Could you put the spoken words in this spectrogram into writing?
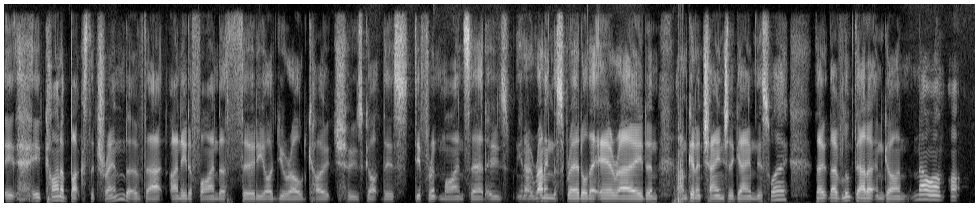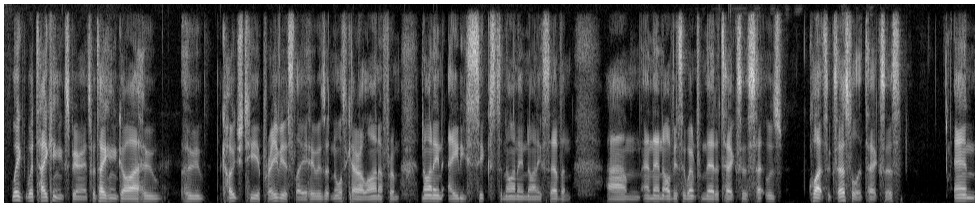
it it kind of bucks the trend of that I need to find a 30 odd year old coach who's got this different mindset, who's you know running the spread or the air raid, and I'm going to change the game this way. They, they've looked at it and gone, no, I'm, I, we're, we're taking experience. We're taking a guy who who coached here previously, who was at North Carolina from 1986 to 1997. Um, and then obviously went from there to Texas. That was quite successful at Texas. And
